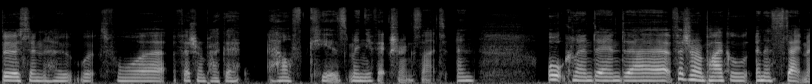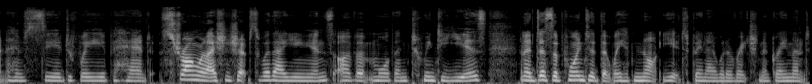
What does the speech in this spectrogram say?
Burton, who works for Fisher and Paykel Healthcare's manufacturing site in Auckland and uh, Fisher and Paykel, in a statement, have said we've had strong relationships with our unions over more than 20 years and are disappointed that we have not yet been able to reach an agreement.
